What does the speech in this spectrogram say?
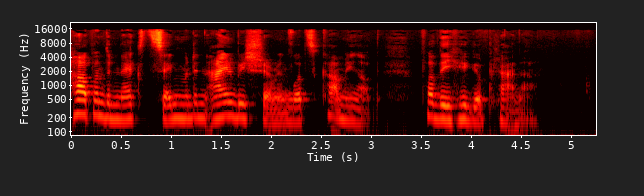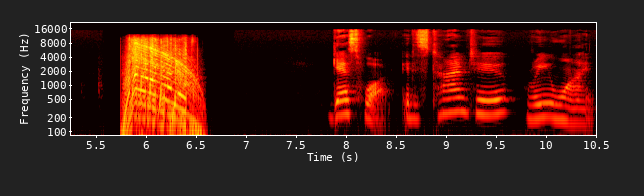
hop on the next segment and I'll be sharing what's coming up for the Hygge Planner guess what? It is time to rewind.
